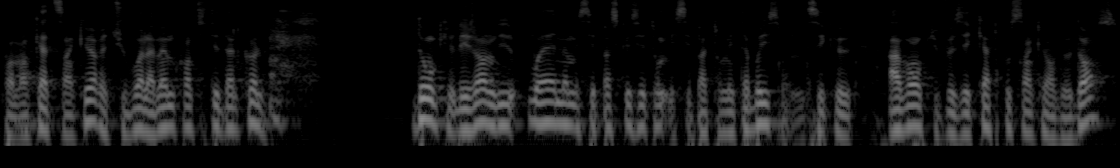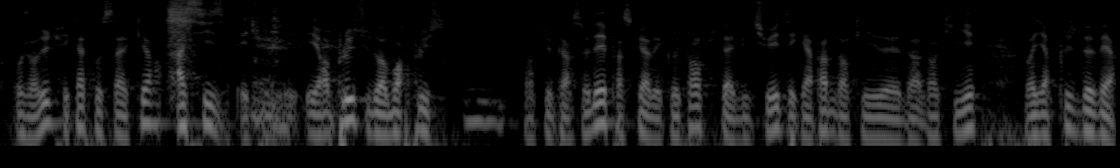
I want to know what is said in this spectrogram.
pendant 4-5 heures et tu bois la même quantité d'alcool. Donc, les gens me disent Ouais, non, mais c'est parce que c'est ton. Mais c'est pas ton métabolisme. C'est que avant tu faisais 4 ou 5 heures de danse. Aujourd'hui, tu fais 4 ou 5 heures assise. Et, tu, et en plus, tu dois boire plus. Mhm. J'en suis persuadé parce qu'avec le temps, tu t'es habitué, tu es capable d'enquiller, d'en- d'enquiller, on va dire, plus de verre.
